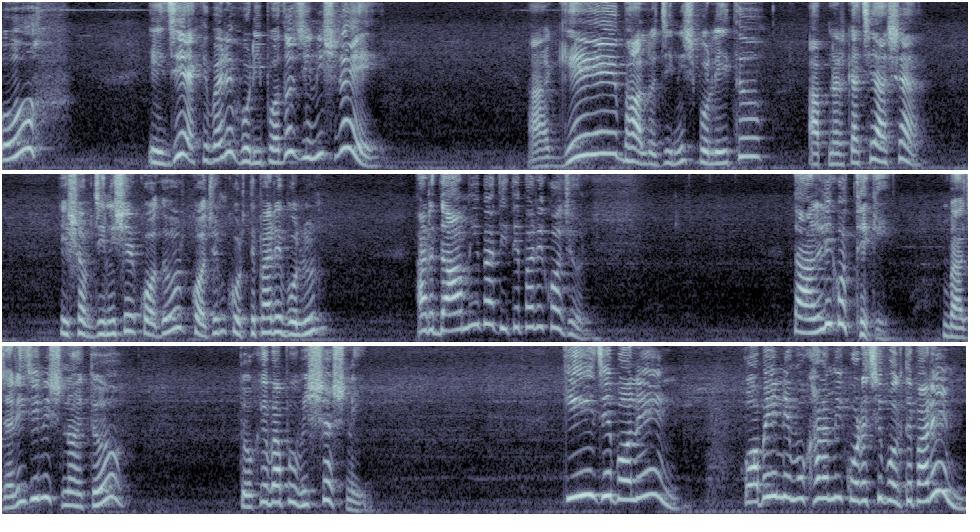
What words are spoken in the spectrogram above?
ও এ যে একেবারে হরিপদ জিনিস রে। আগে ভালো জিনিস বলেই তো আপনার কাছে আসা। এসব জিনিসের কদর কজন করতে পারে বলুন? আর দামই বা দিতে পারে কজন? তা আনলি থেকে বাজারি জিনিস নয় তো? তোকে বাপু বিশ্বাস নেই। কি যে বলেন? কবেই নেমোখারামি করেছি বলতে পারেন?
